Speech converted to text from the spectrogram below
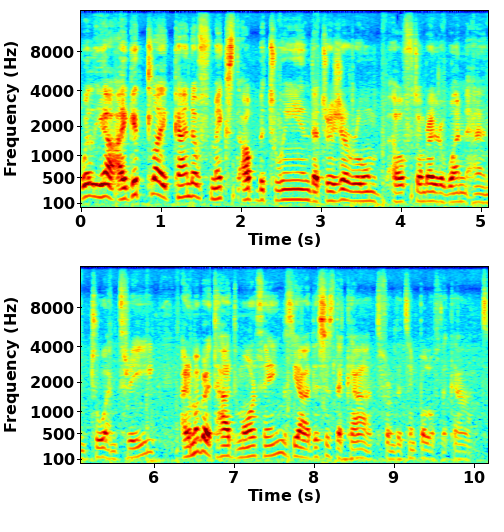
Well, yeah, I get like kind of mixed up between the treasure room of Tomb Raider 1 and 2 and 3. I remember it had more things. Yeah, this is the cat from the Temple of the Cat.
